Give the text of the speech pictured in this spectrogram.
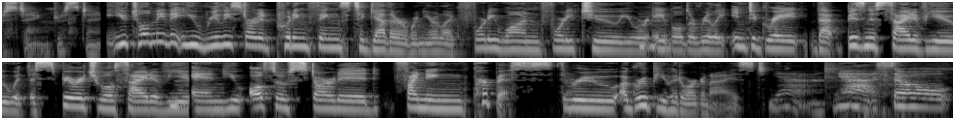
Interesting. Interesting. You told me that you really started putting things together when you're like 41, 42. You were mm-hmm. able to really integrate that business side of you with the spiritual side of you. Mm-hmm. And you also started finding purpose through a group you had organized. Yeah. Yeah. So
